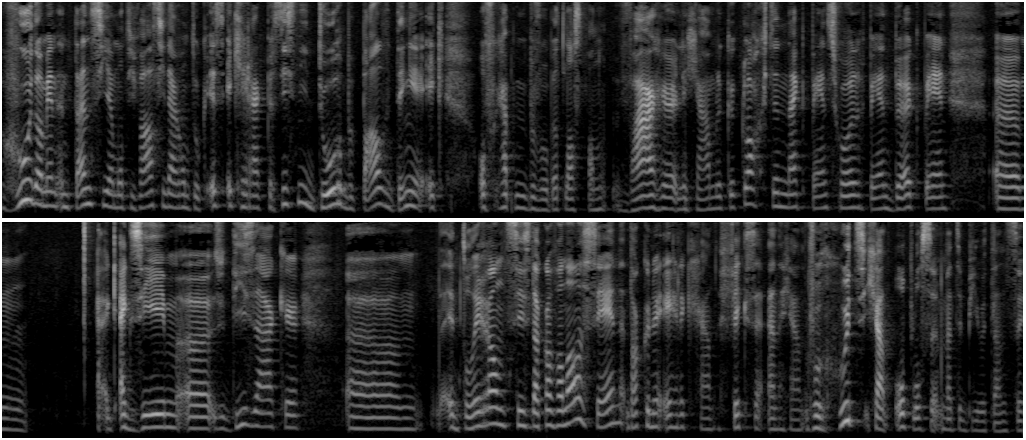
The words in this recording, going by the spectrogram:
goed dat mijn intentie en motivatie daar rond ook is. Ik raak precies niet door bepaalde dingen. Ik, of heb bijvoorbeeld last van vage lichamelijke klachten, nekpijn, schouderpijn, buikpijn, um, eczeem, uh, zo die zaken uh, intoleranties, dat kan van alles zijn. Dat kunnen we eigenlijk gaan fixen en gaan voorgoed gaan oplossen met de biotensor.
